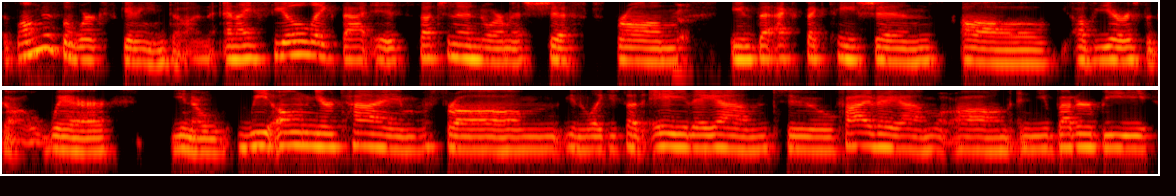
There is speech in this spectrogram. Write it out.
as long as the work's getting done. And I feel like that is such an enormous shift from yeah. you know, the expectations of of years ago where you know, we own your time from, you know, like you said, 8 a.m. to 5 a.m. Um, and you better be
